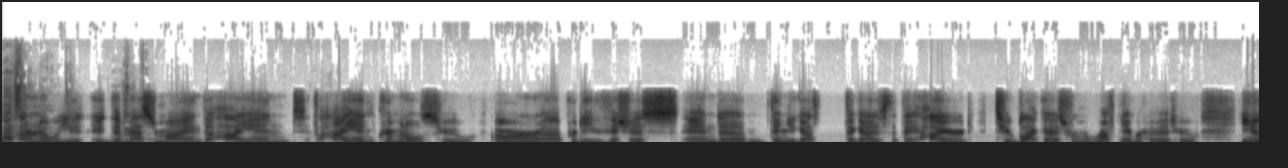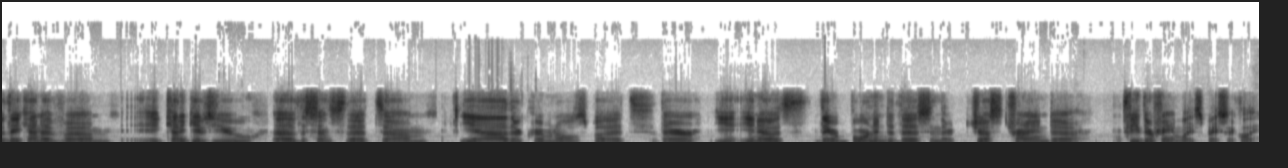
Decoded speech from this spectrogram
I don't know what you the mastermind, the high end, the high end criminals who are uh, pretty vicious, and um, then you got the guys that they hired, two black guys from a rough neighborhood who, you know, they kind of um, it kind of gives you uh, the sense that. Um, yeah, they're criminals, but they're you, you know it's they're born into this and they're just trying to feed their families, basically.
